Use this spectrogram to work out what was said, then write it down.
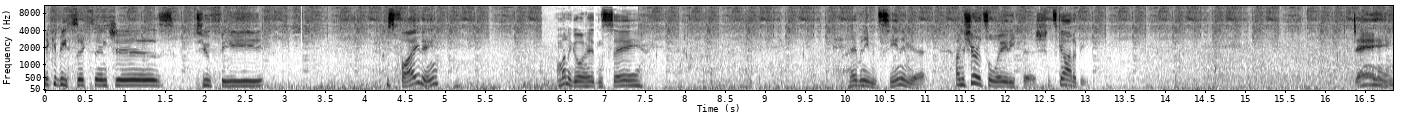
It could be six inches, two feet. He's fighting. I'm gonna go ahead and say, I haven't even seen him yet. I'm sure it's a ladyfish. It's gotta be. Dang.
